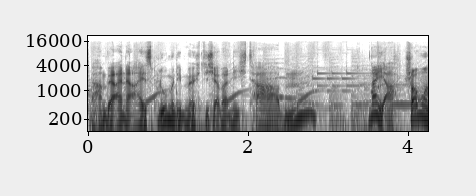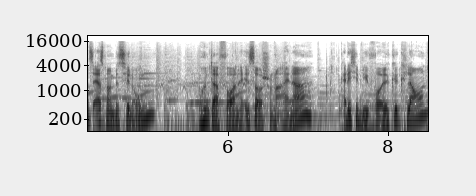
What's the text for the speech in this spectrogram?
Da haben wir eine Eisblume, die möchte ich aber nicht haben. Naja, schauen wir uns erstmal ein bisschen um. Und da vorne ist auch schon einer. Kann ich ihm die Wolke klauen?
